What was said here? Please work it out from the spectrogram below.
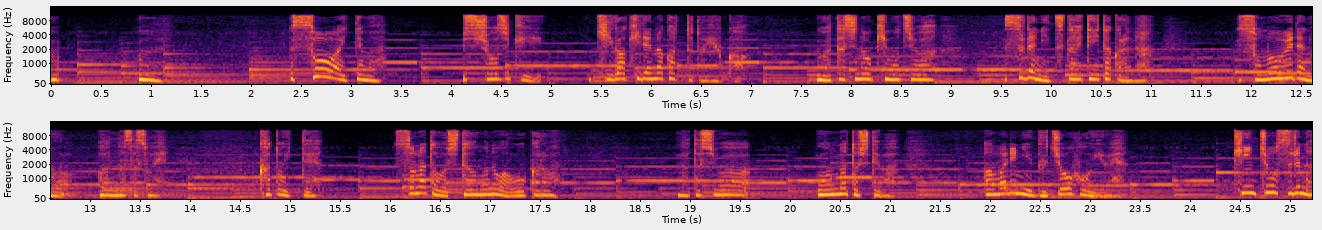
ううんそうは言っても、正直、気が気でなかったというか、私の気持ちは、すでに伝えていたからな。その上での、あんな誘い。かといって、そなたを慕う者は多かろう。私は、女としては、あまりに不調法ゆえ、緊張するな、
